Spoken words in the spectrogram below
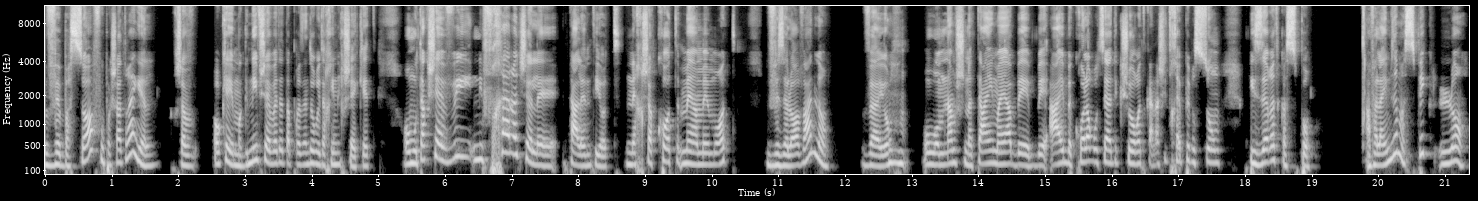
ובסוף הוא פשט רגל. עכשיו אוקיי מגניב שהבאת את הפרזנטורית הכי נחשקת או מותג שהביא נבחרת של אה, טאלנטיות נחשקות מהממות וזה לא עבד לו. והיום הוא אמנם שנתיים היה ב-i בכל ערוצי התקשורת קנה שטחי פרסום פיזר את כספו. אבל האם זה מספיק? לא.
